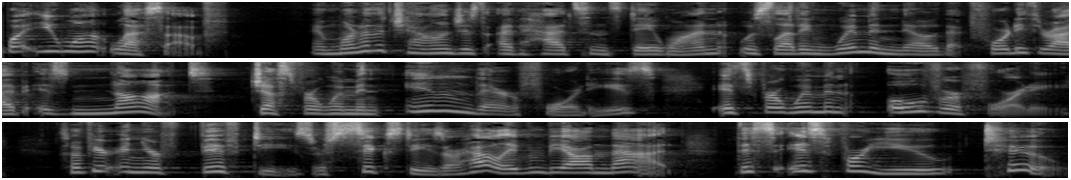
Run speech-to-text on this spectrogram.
what you want less of. And one of the challenges I've had since day one was letting women know that 40 Thrive is not just for women in their 40s, it's for women over 40. So if you're in your 50s or 60s or hell, even beyond that, this is for you too.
